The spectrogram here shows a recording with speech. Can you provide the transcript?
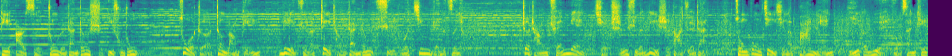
第二次中日战争史》一书中，作者郑浪平列举了这场战争许多惊人的资料。这场全面且持续的历史大决战，总共进行了八年一个月又三天，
